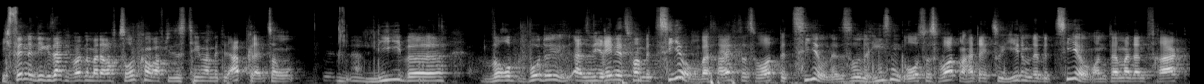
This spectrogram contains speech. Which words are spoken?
ich finde, wie gesagt, ich wollte nochmal darauf zurückkommen, auf dieses Thema mit den Abgrenzungen. Liebe, wo, wo du, also wir reden jetzt von Beziehung. Was heißt das Wort Beziehung? Das ist so ein riesengroßes Wort. Man hat ja zu jedem eine Beziehung. Und wenn man dann fragt,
